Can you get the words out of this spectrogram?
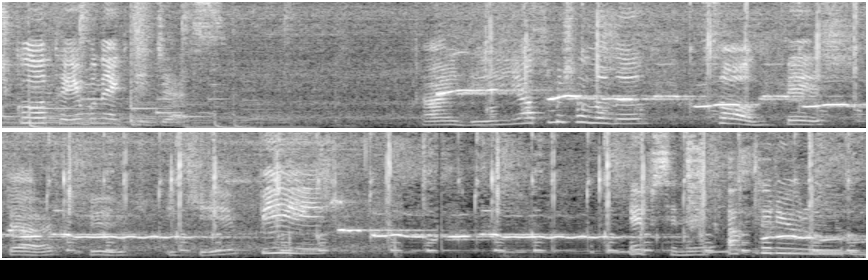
çikolatayı buna ekleyeceğiz. Haydi yapmış olalım. Son 5, 4, 3, 2, 1. Hepsini aktarıyorum.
